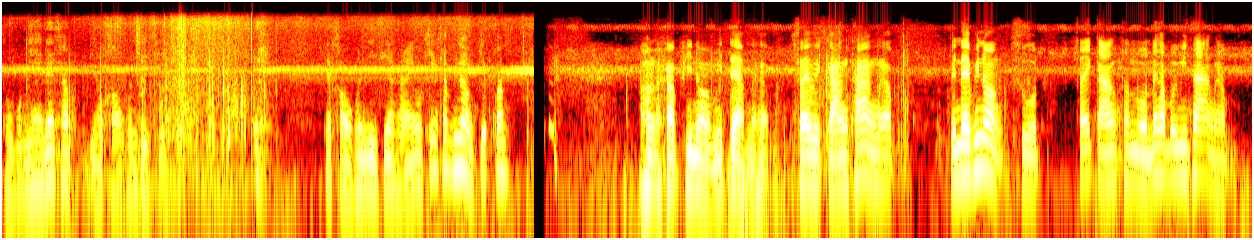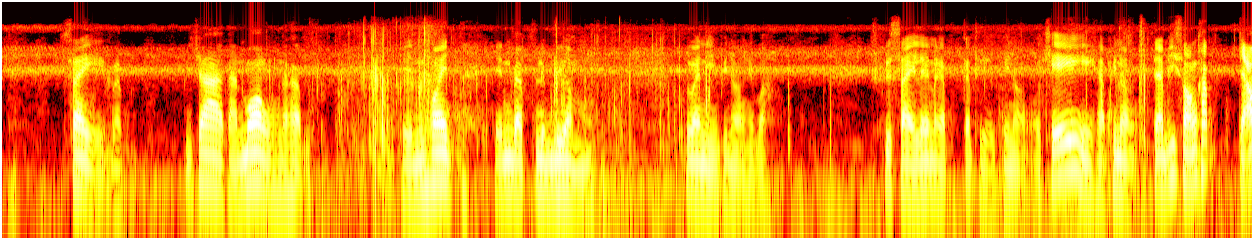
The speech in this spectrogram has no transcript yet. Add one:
ตัวบุกใหญ่ได้ครับ เดี๋ยวเขาคนสีเสียแต่เขาคนสีเสียหาย โอเคครับพี่น้องเก็บก่อน เอาละครับ พี่น้องมีแต้มนะครับใส่ไว้กลางทางนะครับ เป็นไดพี่น้องสูตรใส่กลางถนนนะครับไม่มีทางนะครับ ใส่แบบวิชาการมองนะครับ เห็นห้อยเห็นแบบเหลื่อมๆตัวนี้พี่น้องเห็นปะคือใส่เลยนะครับกระเถือพี่น้องโอเคครับพี่น้องแต้มที่สองครับเจ้า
